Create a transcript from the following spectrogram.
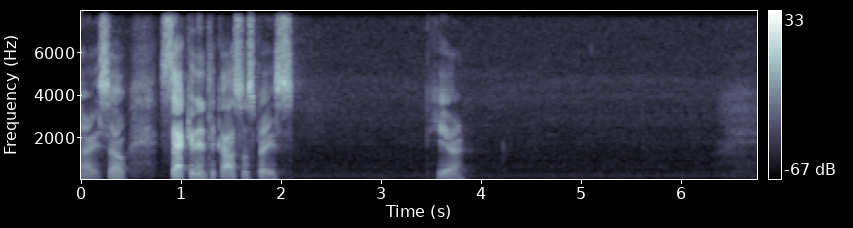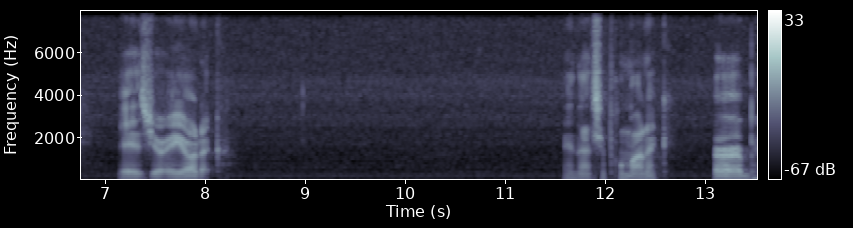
All right, so second intercostal space here is your aortic. And that's your pulmonic. Herb.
